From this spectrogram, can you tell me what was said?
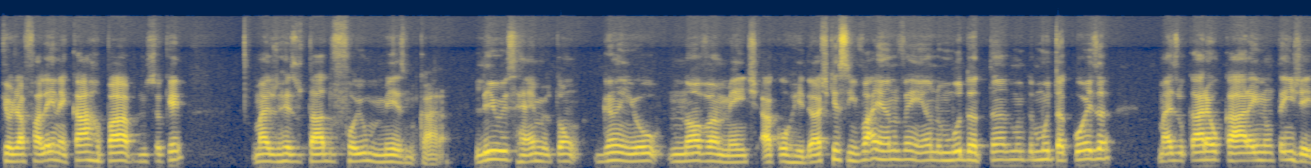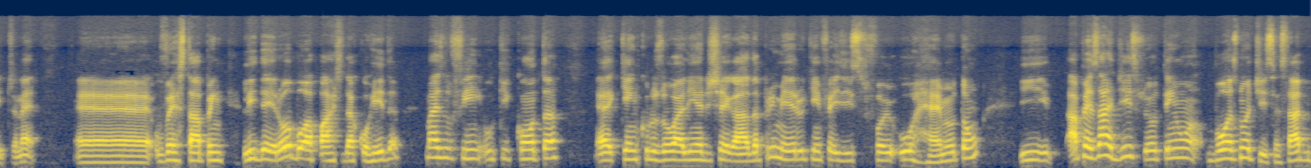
que eu já falei, né? Carro, papo, não sei o quê. Mas o resultado foi o mesmo, cara. Lewis Hamilton ganhou novamente a corrida. Eu acho que assim, vai ano, vem ano, muda tanto, muita, muita coisa, mas o cara é o cara e não tem jeito, né? É, o Verstappen liderou boa parte da corrida, mas no fim o que conta é quem cruzou a linha de chegada primeiro, e quem fez isso foi o Hamilton. E apesar disso, eu tenho boas notícias, sabe?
